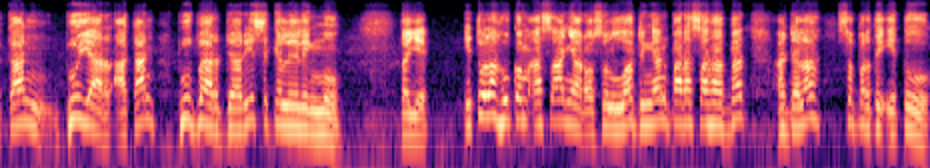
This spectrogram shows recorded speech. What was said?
akan buyar akan bubar dari sekelilingmu. Tayyib. Itulah hukum asalnya Rasulullah dengan para sahabat adalah seperti itu.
